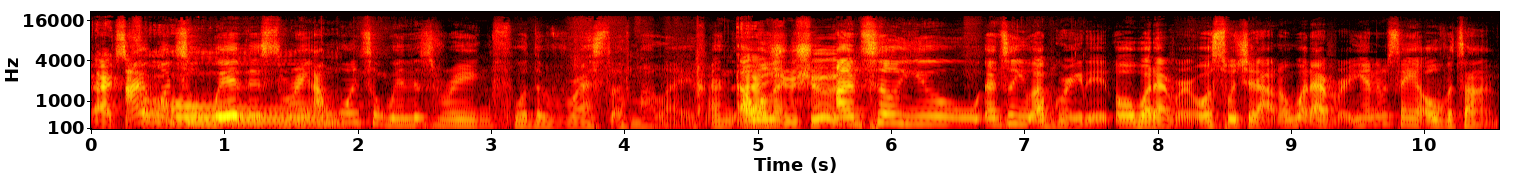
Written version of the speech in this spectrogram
asking I want whole. to wear this ring. I'm going to wear this ring for the rest of my life, and I As will you should. until you until you upgrade it or whatever, or switch it out or whatever. You know what I'm saying? Over time,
